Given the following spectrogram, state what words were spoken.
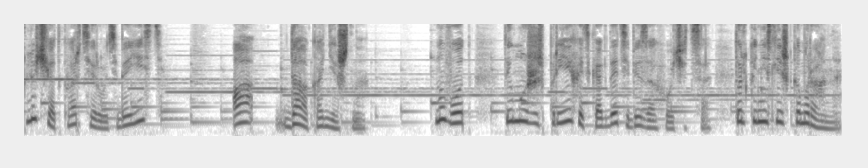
«Ключи от квартиры у тебя есть?» «А, да, конечно». «Ну вот, ты можешь приехать, когда тебе захочется, только не слишком рано.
